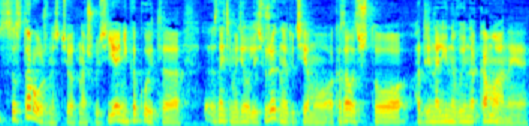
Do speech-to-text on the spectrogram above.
с осторожностью отношусь. Я не какой-то... Знаете, мы делали сюжет на эту тему. Оказалось, что адреналиновые наркоманы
